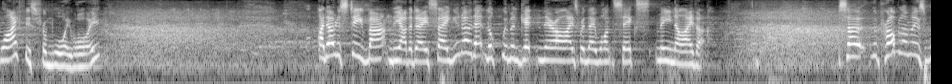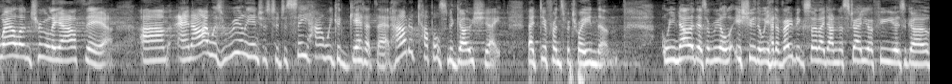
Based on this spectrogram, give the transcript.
wife is from Woi Woy. I noticed Steve Martin the other day saying, you know that look women get in their eyes when they want sex? Me neither. so the problem is well and truly out there. Um, and I was really interested to see how we could get at that. How do couples negotiate that difference between them? We know there's a real issue that we had a very big survey done in Australia a few years ago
